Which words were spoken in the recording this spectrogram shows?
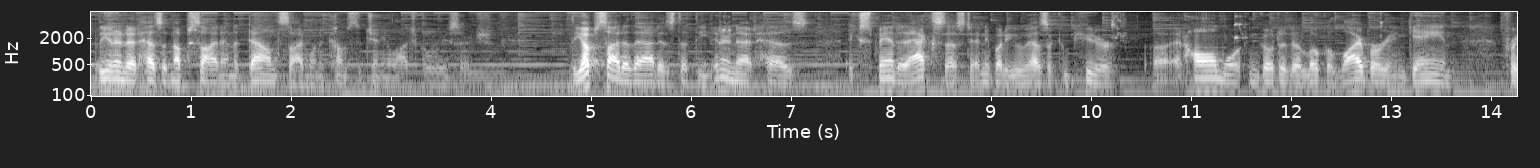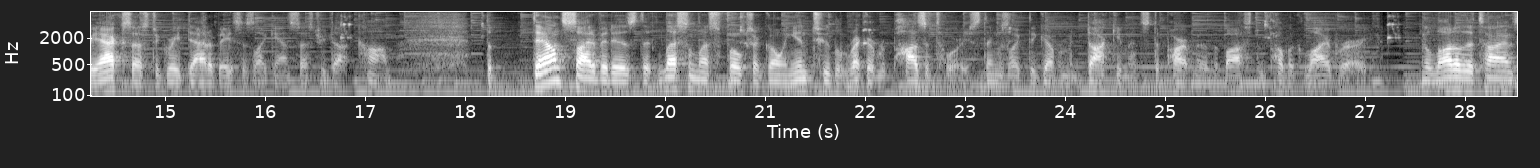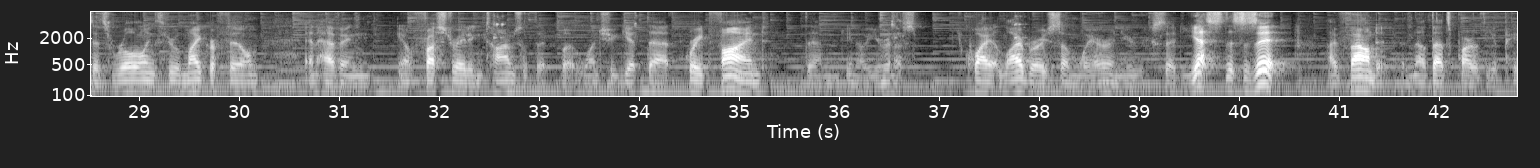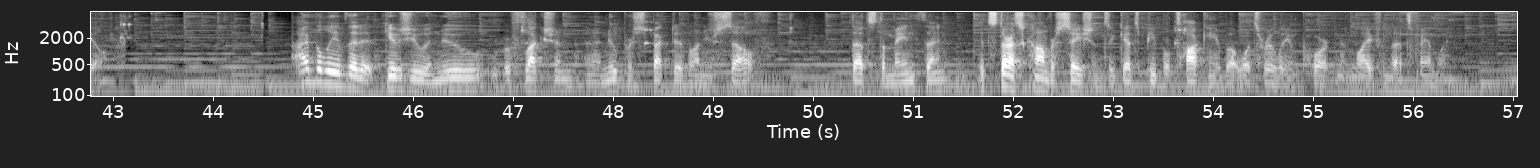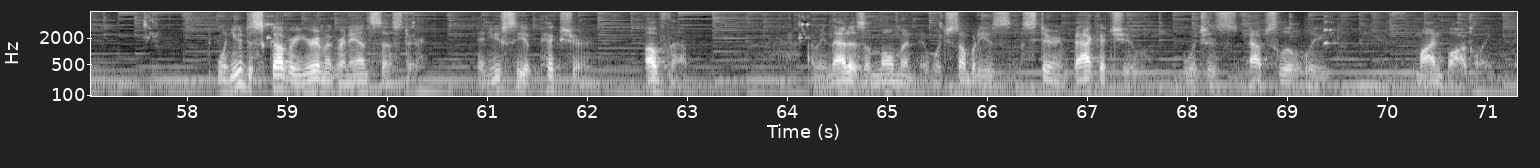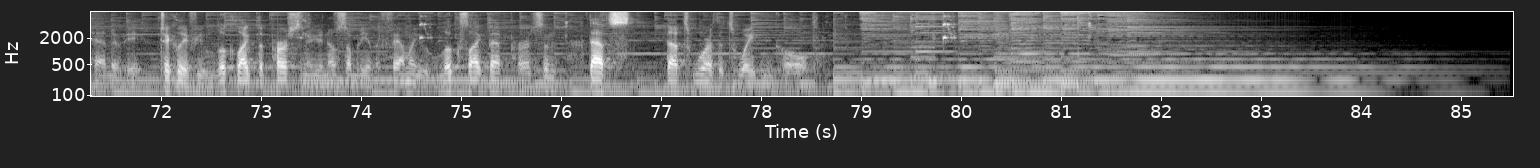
The internet has an upside and a downside when it comes to genealogical research. The upside of that is that the internet has expanded access to anybody who has a computer uh, at home or can go to their local library and gain free access to great databases like Ancestry.com. Downside of it is that less and less folks are going into the record repositories, things like the Government Documents Department of the Boston Public Library. And a lot of the times it's rolling through microfilm and having you know frustrating times with it. But once you get that great find, then you know you're in a quiet library somewhere and you said, yes, this is it. I found it, and that's part of the appeal. I believe that it gives you a new reflection and a new perspective on yourself. That's the main thing. It starts conversations. It gets people talking about what's really important in life, and that's family. When you discover your immigrant ancestor and you see a picture of them, I mean, that is a moment in which somebody is staring back at you, which is absolutely mind-boggling. And it, particularly if you look like the person or you know somebody in the family who looks like that person, that's, that's worth its weight in gold.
